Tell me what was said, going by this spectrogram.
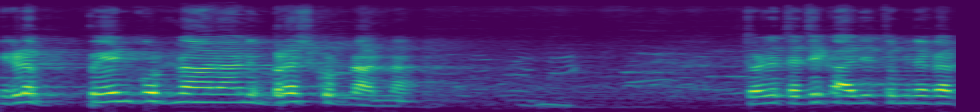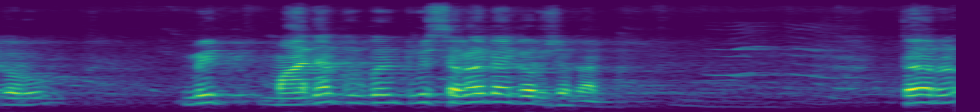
इकडे पेंट कुठनं आणणार आणि ब्रश कुठनं आणणार? त्यामुळे त्याची काळजी तुम्ही नका करू. मी माझ्या कृपेने तुम्ही सगळं काय करू शकाल. तर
